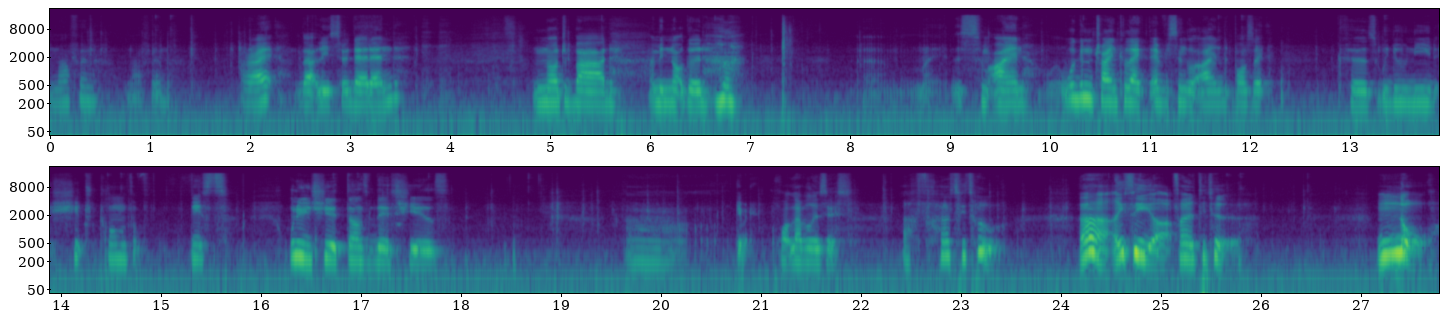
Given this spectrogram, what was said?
Nothing, nothing. Alright, that leads to a dead end. Not bad. I mean, not good. um, right, there's some iron. We're going to try and collect every single iron deposit. Because we do need shit tons of this. We need shit tons of this, shiz. Uh, give me. What level is this? Uh, 32. Ah, I see, uh, 32. No,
